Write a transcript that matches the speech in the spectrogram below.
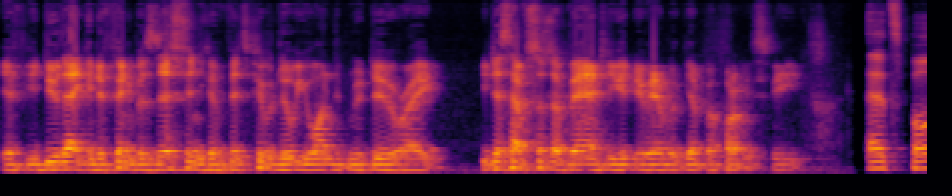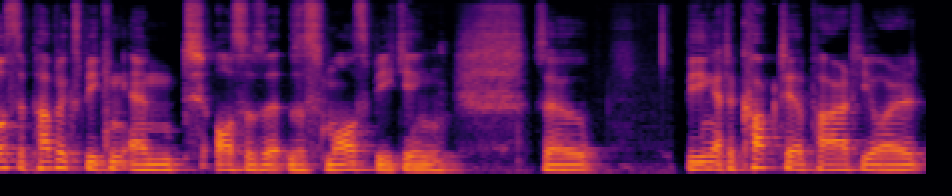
if you do that, you can defend your position, you convince people to do what you want them to do, right? you just have such an advantage you're able to get up in front of speak. It's both the public speaking and also the, the small speaking. So being at a cocktail party or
